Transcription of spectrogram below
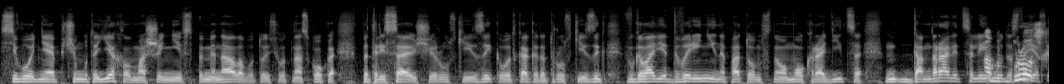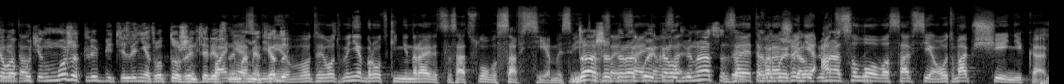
Сегодня я почему почему-то ехал в машине и вспоминал, вот, то есть вот насколько потрясающий русский язык, вот как этот русский язык в голове дворянина потомственного мог родиться. Там нравится ли а ему Бродского Тол... Путин может любить или нет? Вот тоже интересный Понятия момент. Я... Вот, вот мне Бродский не нравится от слова совсем, извините. Даже за, дорогой за Карл XII. За, за это выражение от слова совсем, вот вообще никак.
